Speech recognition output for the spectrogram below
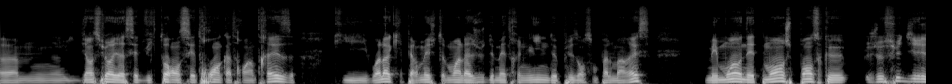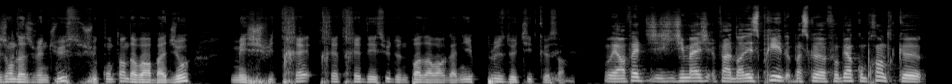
Euh, bien sûr, il y a cette victoire en C3 en 93 qui, voilà, qui permet justement à la Juve de mettre une ligne de plus dans son palmarès. Mais moi, honnêtement, je pense que je suis dirigeant de la Juventus. Je suis content d'avoir Baggio, mais je suis très, très, très déçu de ne pas avoir gagné plus de titres que ça. Oui, en fait, j'imagine, enfin, dans l'esprit, parce qu'il faut bien comprendre que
